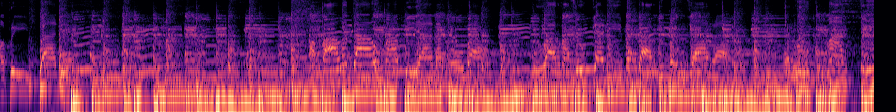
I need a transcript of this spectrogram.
pengawal pribadi. Apa lo tahu mafia narkoba? Keluar masuk jadi bandar di penjara. Terhukum mati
